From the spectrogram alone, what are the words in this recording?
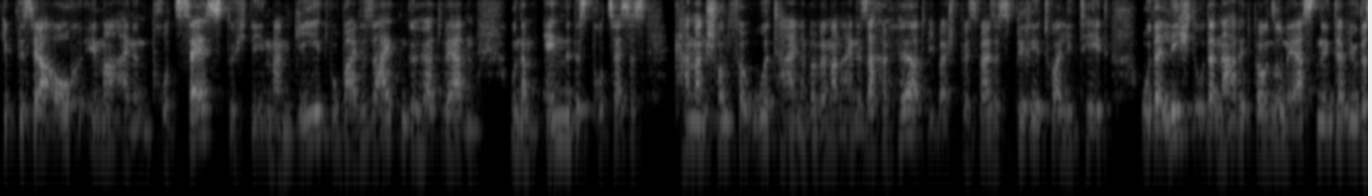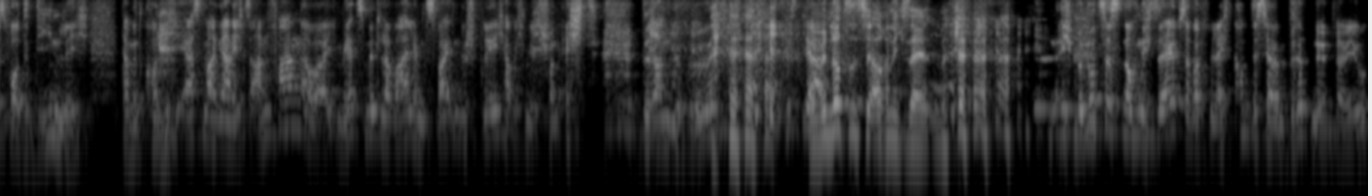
gibt es ja auch immer einen Prozess, durch den man geht, wo beide Seiten gehört werden. Und am Ende des Prozesses kann man schon verurteilen. Aber wenn man eine Sache hört, wie beispielsweise Spiritualität oder Licht oder Navid bei unserem ersten Interview, das Wort dienlich, damit konnte ich erstmal gar nichts anfangen. Aber jetzt mittlerweile im zweiten Gespräch habe ich mich schon echt dran gewöhnt. Ja, Wir benutzen es ja auch nicht selten. ich benutze es noch nicht selbst, aber vielleicht kommt es ja im dritten Interview.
